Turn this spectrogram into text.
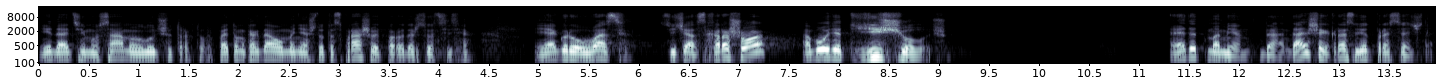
и дать ему самую лучшую трактовку. Поэтому, когда у меня что-то спрашивают, порой даже в соцсетях, я говорю, у вас сейчас хорошо, а будет еще лучше. Этот момент, да. Дальше как раз идет просячно.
